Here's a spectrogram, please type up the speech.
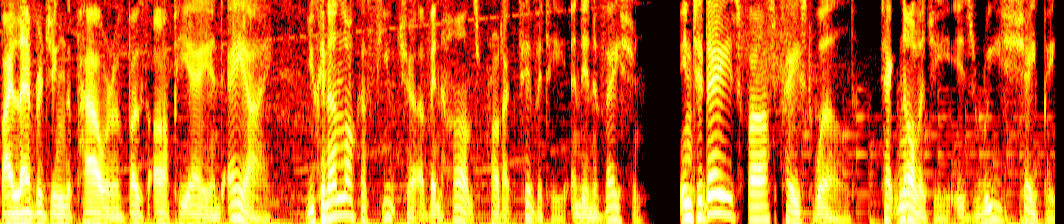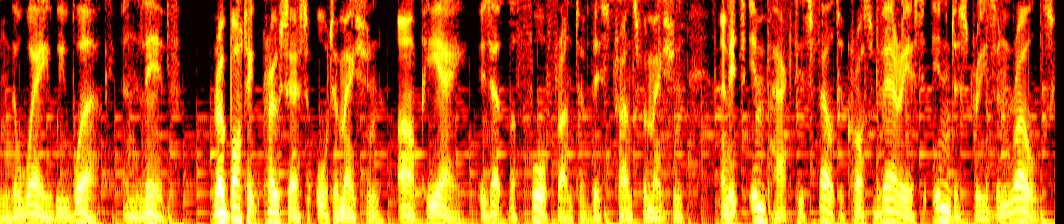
By leveraging the power of both RPA and AI, you can unlock a future of enhanced productivity and innovation. In today's fast-paced world, technology is reshaping the way we work and live. Robotic Process Automation, RPA, is at the forefront of this transformation, and its impact is felt across various industries and roles.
